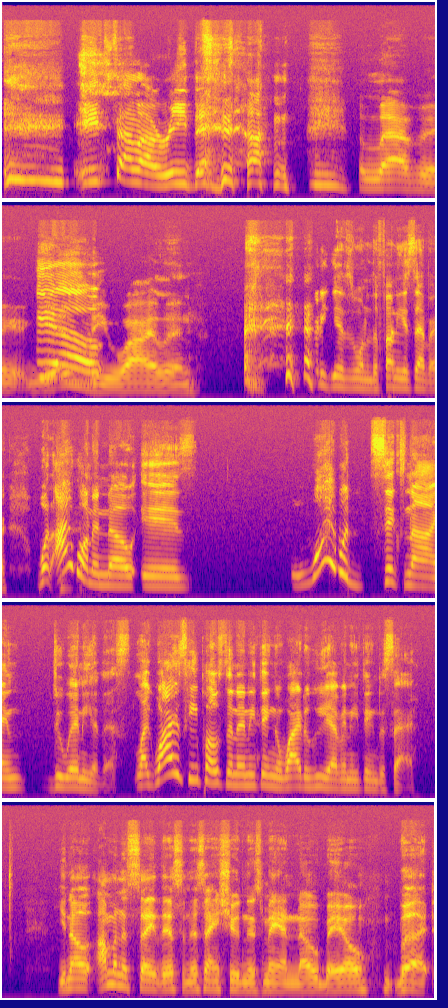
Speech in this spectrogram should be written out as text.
Each time I read that, I'm laughing. Be wildin'. Freddie Gibbs is one of the funniest ever what i want to know is why would six nine do any of this like why is he posting anything and why do he have anything to say You know, I'm gonna say this, and this ain't shooting this man no bail, but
